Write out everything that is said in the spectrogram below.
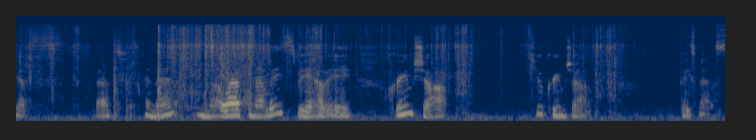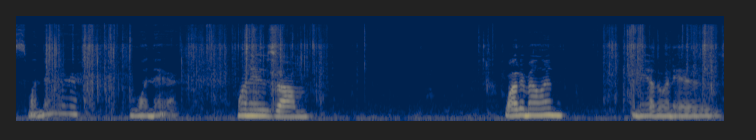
yes, that. And then, last but not least, we have a Creme Shop, two Creme Shop face masks. One there, one there. One is um, watermelon, and the other one is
